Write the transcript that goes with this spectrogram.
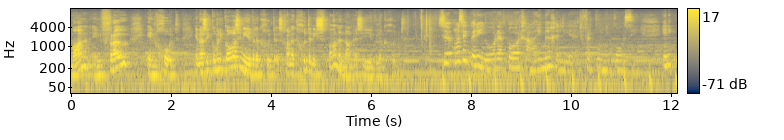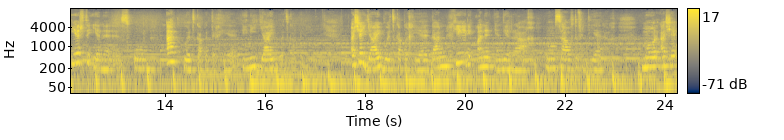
man en vrou en God. En as die kommunikasie in die huwelik goed is, gaan dit goed in die span en dan is die huwelik goed. So ons het oor die jare 'n paar geheime geleer vir kommunikasie. En die eerste ene is om ek boodskappe te gee en nie jy boodskappe nie. As jy jy boodskappe gee, dan gee jy die ander een die reg om homself te verdedig. Maar as jy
